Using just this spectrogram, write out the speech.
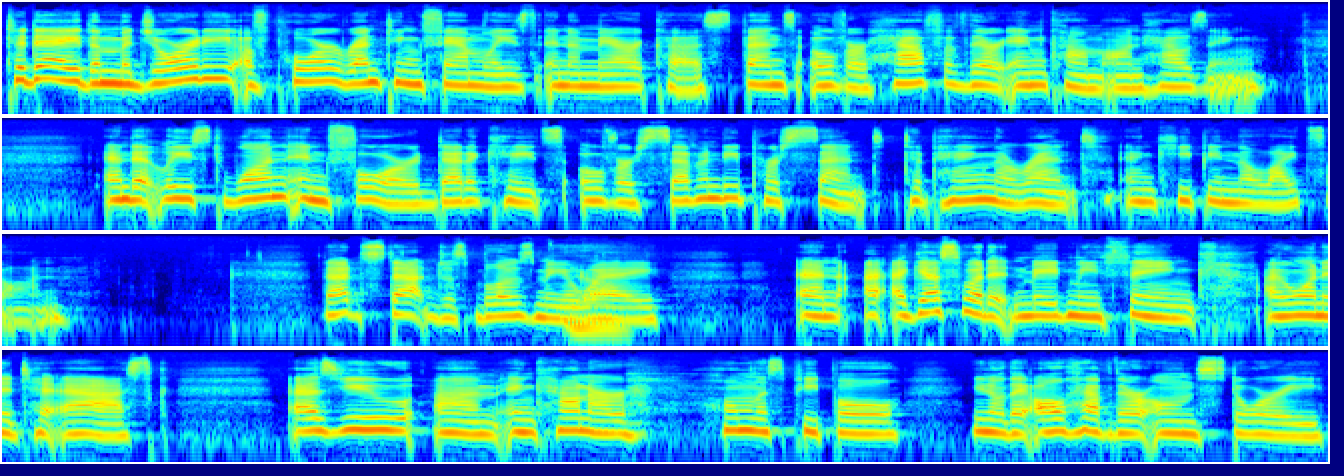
Today, the majority of poor renting families in America spends over half of their income on housing, and at least one in four dedicates over 70% to paying the rent and keeping the lights on. That stat just blows me yeah. away. And I guess what it made me think, I wanted to ask as you um, encounter homeless people, you know, they all have their own story.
